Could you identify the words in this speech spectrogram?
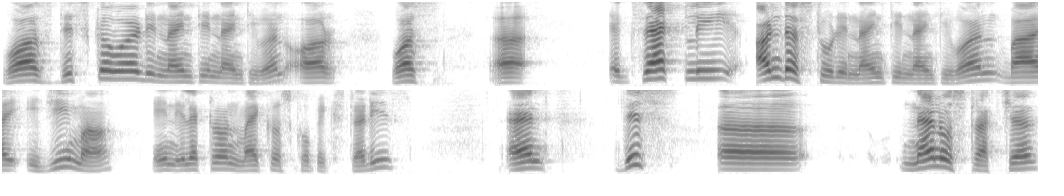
was discovered in 1991 or was uh, exactly understood in 1991 by Iijima in electron microscopic studies and this uh, nanostructure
